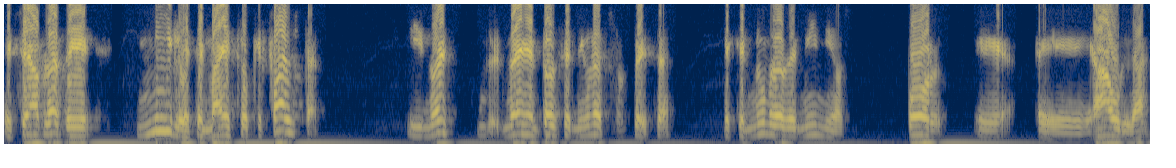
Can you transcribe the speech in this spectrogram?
Eh, se habla de miles de maestros que faltan. Y no es, no es entonces ninguna sorpresa de que el número de niños por eh, eh, aula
